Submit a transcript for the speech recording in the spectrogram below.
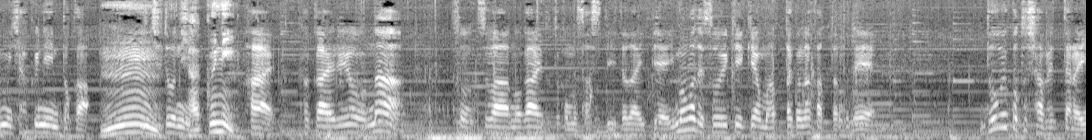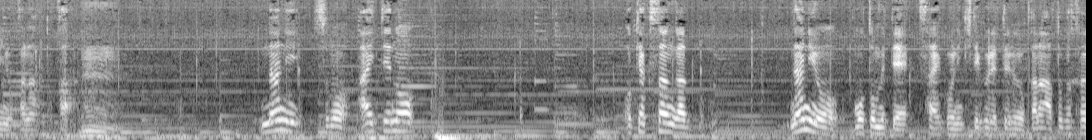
うん100人とか、うん。一度に100人。はい、抱えるようなそのツアーのガイドとかもさせていただいて今までそういう経験は全くなかったのでどういうこと喋ったらいいのかなとかうん。何その相手のお客さんが何を求めて最高に来てくれてるのかなとか考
